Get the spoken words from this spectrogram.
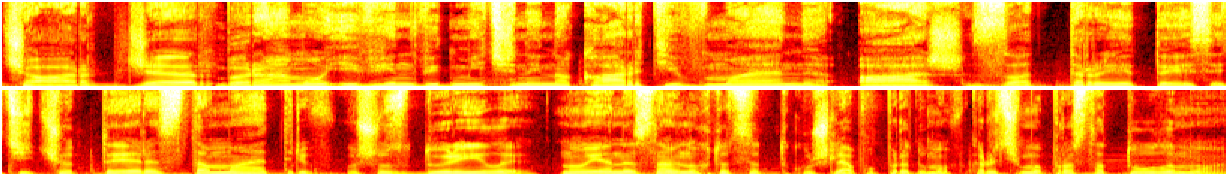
Charger. Беремо, і він відмічений на карті в мене аж за 3400 метрів. Ви що, здуріли? Ну я не знаю, ну хто це таку шляпу придумав? Коротше, ми просто тулимо.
